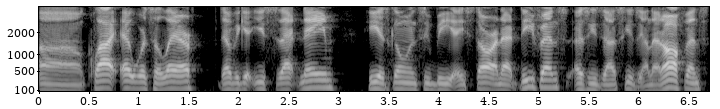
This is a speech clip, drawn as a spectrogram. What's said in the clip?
Uh, Clyde Edwards-Helaire. Definitely get used to that name. He is going to be a star on that defense. Excuse excuse me, on that offense.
